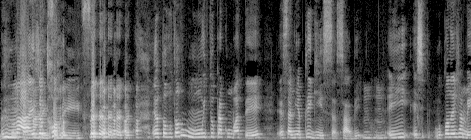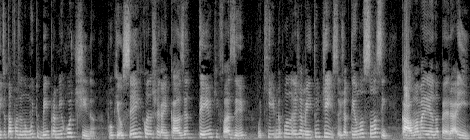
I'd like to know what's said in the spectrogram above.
Mas eu tô- eu tô lutando muito pra combater essa minha preguiça, sabe? E esse o planejamento tá fazendo muito bem pra minha rotina. Porque eu sei que quando eu chegar em casa eu tenho que fazer o que meu planejamento diz. Eu já tenho noção assim. Calma, Mariana, peraí.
